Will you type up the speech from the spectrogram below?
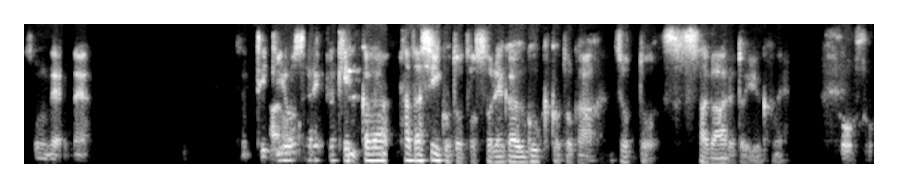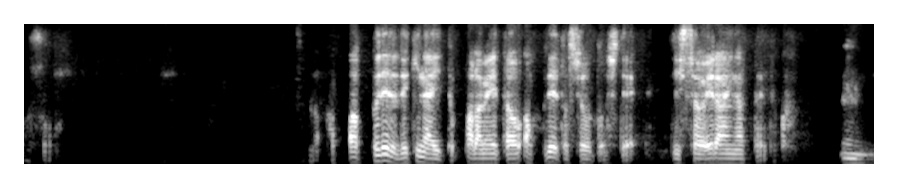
そうだよね。適用された結果が正しいこととそれが動くことがちょっと差があるというかね。そうそうそう。アアップデートできないとパラメータをアップデートしようとして、実際はエラーになったりとか。うん。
